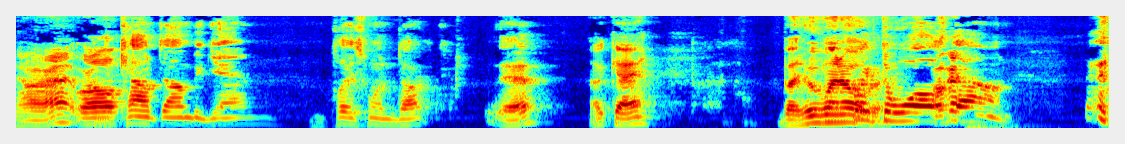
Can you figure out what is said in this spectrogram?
All right, the well, countdown began. The place went dark. yeah. Okay, but who went over? Break over? the walls Okay. down.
